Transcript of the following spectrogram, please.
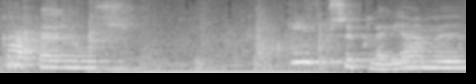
kapelusz i przyklejamy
